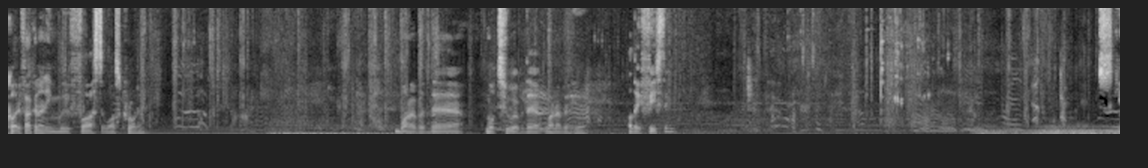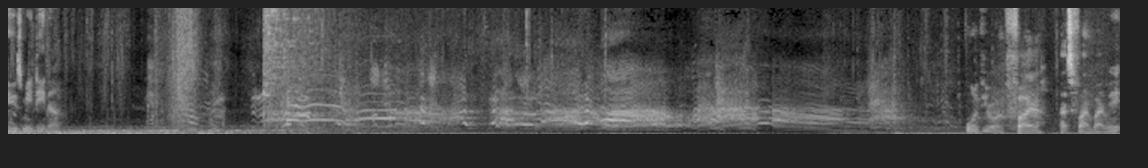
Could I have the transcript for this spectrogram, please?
God, if I could only move faster whilst crawling. One over there. Well, two over there. One over here. Are they feasting? Excuse me, Dina. All of you are on fire. That's fine by me.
